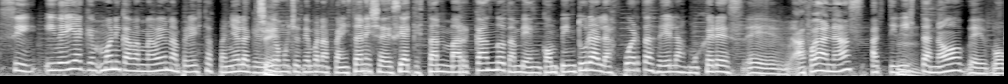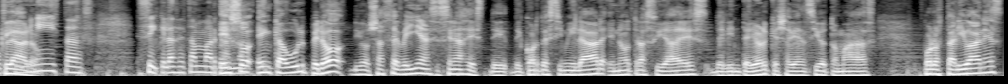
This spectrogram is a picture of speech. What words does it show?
Sí, y veía que Mónica Bernabé, una periodista española que Sí. vivió mucho tiempo en Afganistán, ella decía que están marcando también con pintura las puertas de las mujeres eh, afganas, activistas, ¿no? Eh, Mm. Claro. feministas. Sí, que las están marcando. Eso en Kabul, pero digo, ya se veían las escenas de, de- de corte similar en otras ciudades del interior que ya habían sido tomadas por los talibanes.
